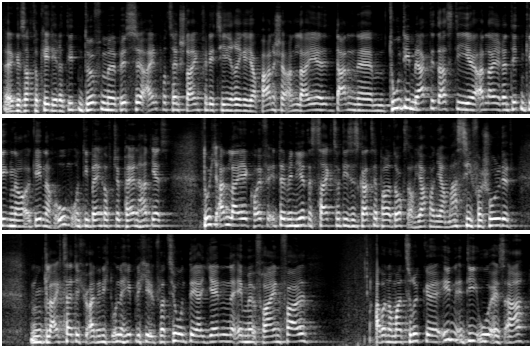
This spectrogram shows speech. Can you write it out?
gesagt, okay, die Renditen dürfen äh, bis 1% äh, steigen für die 10-jährige japanische Anleihe. Dann ähm, tun die Märkte das, die Anleiherenditen gehen nach, gehen nach oben und die Bank of Japan hat jetzt durch Anleihekäufe interveniert. Das zeigt so dieses ganze Paradox, auch Japan ja massiv verschuldet. Hm, gleichzeitig eine nicht unerhebliche Inflation der Yen im freien Fall. Aber nochmal zurück in die USA.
